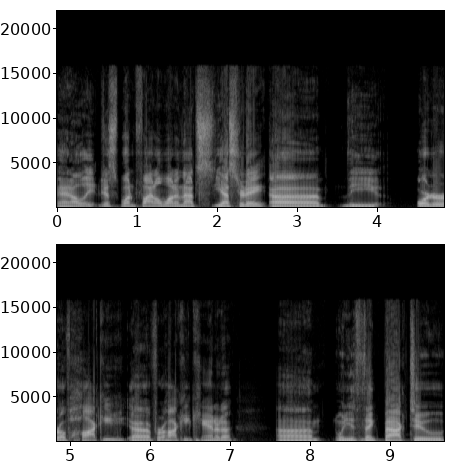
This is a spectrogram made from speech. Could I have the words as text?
And I'll just one final one, and that's yesterday. Uh, the Order of Hockey uh, for Hockey Canada. Um, when you think back to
